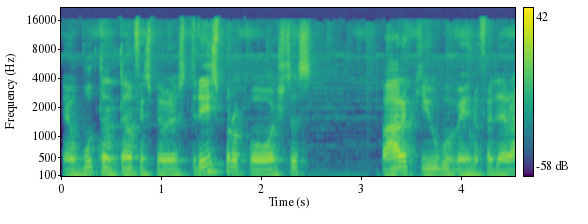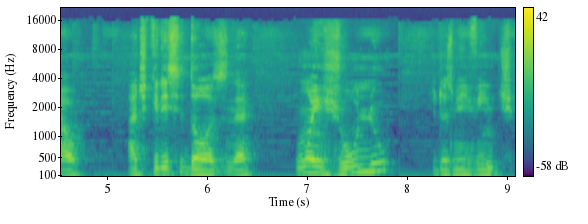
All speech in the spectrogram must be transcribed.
é, o Butantan fez pelo menos três propostas para que o governo federal adquirisse doses, né? Uma em julho de 2020,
